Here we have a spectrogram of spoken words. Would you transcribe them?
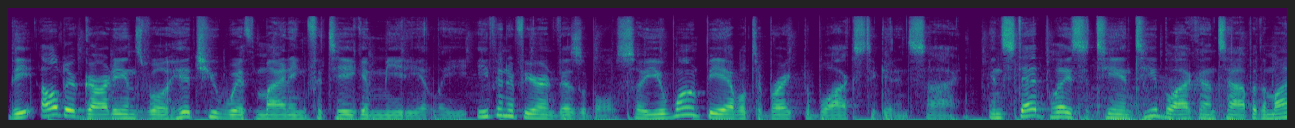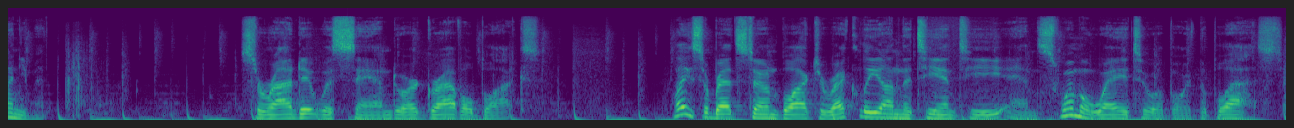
The Elder Guardians will hit you with mining fatigue immediately, even if you're invisible, so you won't be able to break the blocks to get inside. Instead, place a TNT block on top of the monument. Surround it with sand or gravel blocks. Place a redstone block directly on the TNT and swim away to avoid the blast.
